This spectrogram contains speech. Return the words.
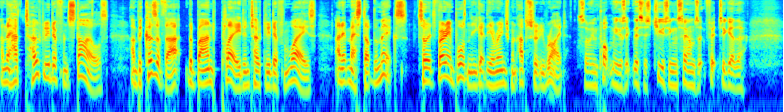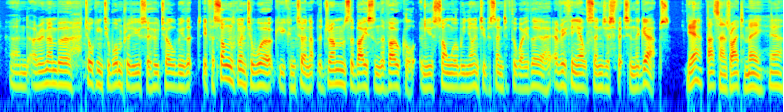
and they had totally different styles. And because of that, the band played in totally different ways, and it messed up the mix. So it's very important that you get the arrangement absolutely right. So in pop music, this is choosing sounds that fit together. And I remember talking to one producer who told me that if a song's going to work, you can turn up the drums, the bass, and the vocal, and your song will be 90% of the way there. Everything else then just fits in the gaps. Yeah, that sounds right to me. Yeah.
